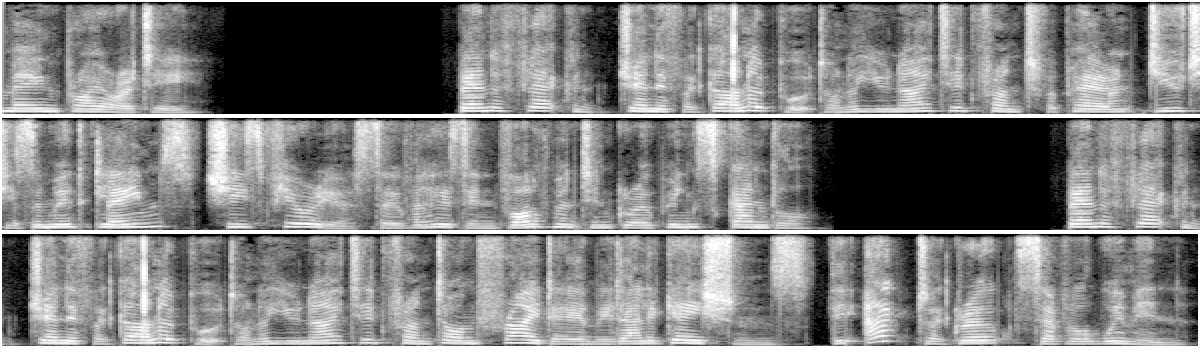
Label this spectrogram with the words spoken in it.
main priority. Ben Affleck and Jennifer Garner put on a united front for parent duties amid claims she's furious over his involvement in groping scandal. Ben Affleck and Jennifer Garner put on a united front on Friday amid allegations the actor groped several women.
